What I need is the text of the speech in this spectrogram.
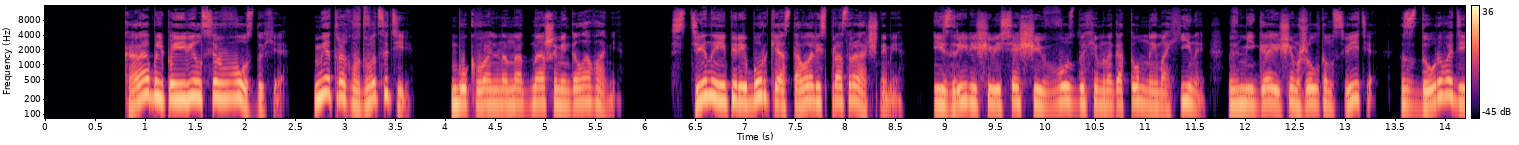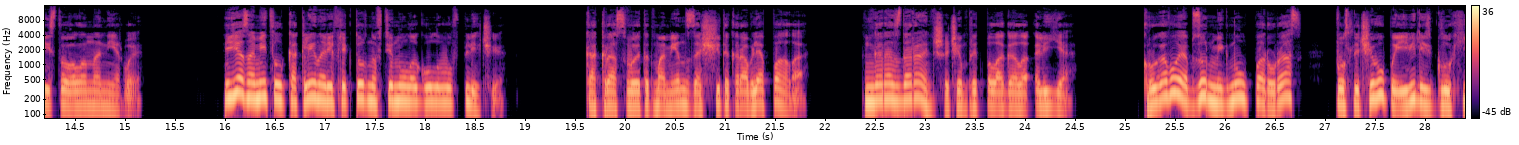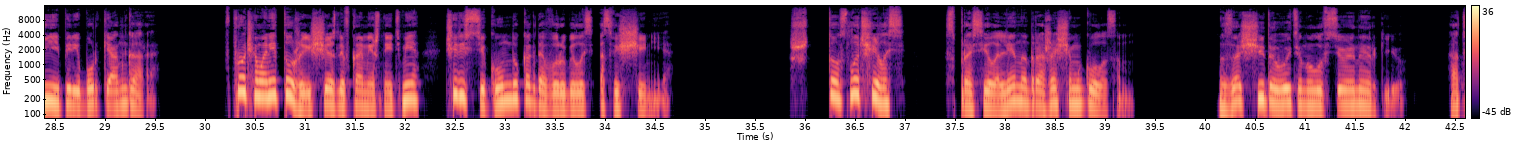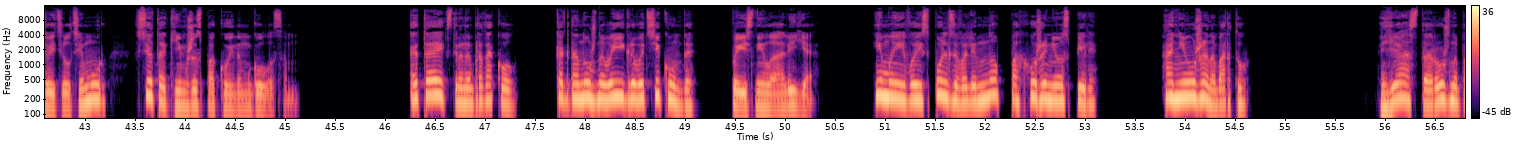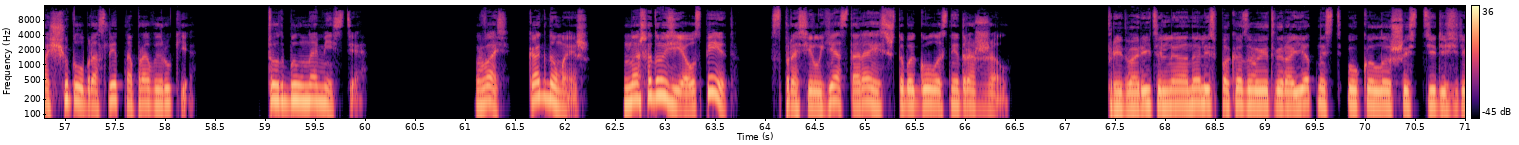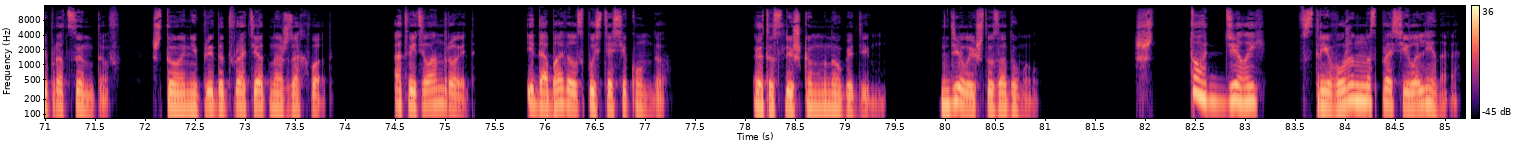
Корабль появился в воздухе, метрах в двадцати, буквально над нашими головами. Стены и переборки оставались прозрачными, и зрелище висящей в воздухе многотонной махины в мигающем желтом свете здорово действовало на нервы. Я заметил, как Лена рефлекторно втянула голову в плечи. Как раз в этот момент защита корабля пала. Гораздо раньше, чем предполагала Алия. Круговой обзор мигнул пару раз, после чего появились глухие переборки ангара. Впрочем, они тоже исчезли в кромешной тьме через секунду, когда вырубилось освещение. «Что случилось?» — спросила Лена дрожащим голосом. «Защита вытянула всю энергию», — ответил Тимур все таким же спокойным голосом. «Это экстренный протокол, когда нужно выигрывать секунды», — пояснила Алия. «И мы его использовали, но, похоже, не успели. Они уже на борту». Я осторожно пощупал браслет на правой руке. Тот был на месте. «Вась, как думаешь, наши друзья успеют?» — спросил я, стараясь, чтобы голос не дрожал. Предварительный анализ показывает вероятность около 60%, что они предотвратят наш захват, ответил андроид и добавил спустя секунду. Это слишком много, Дим. Делай, что задумал. Что делай? встревоженно спросила Лена.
